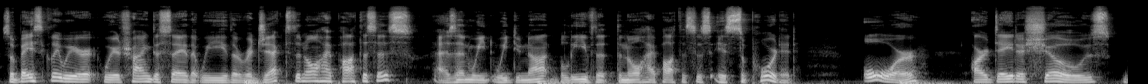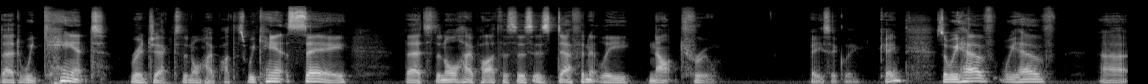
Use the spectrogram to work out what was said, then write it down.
So basically, we are we are trying to say that we either reject the null hypothesis as in we, we do not believe that the null hypothesis is supported, or our data shows that we can't reject the null hypothesis. We can't say that the null hypothesis is definitely not true, basically. Okay, so we have we have uh,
